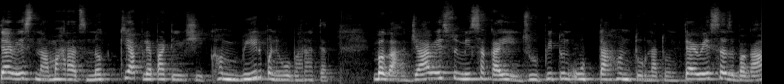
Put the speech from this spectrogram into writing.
त्यावेळेस ना महाराज नक्की आपल्या पाठीविषयी खंबीरपणे उभा राहतात. बघा ज्यावेळेस तुम्ही सकाळी झोपीतून उठता हंतुरणातून त्यावेळेसच बघा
